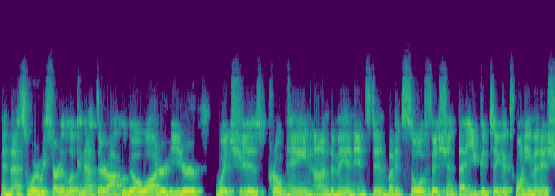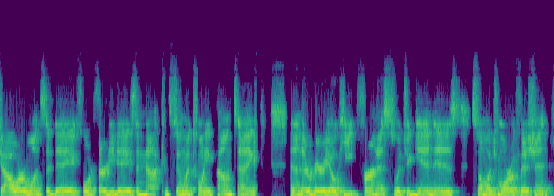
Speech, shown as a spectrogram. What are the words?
And that's where we started looking at their AquaGo water heater, which is propane on demand instant, but it's so efficient that you could take a 20 minute shower once a day for 30 days and not consume a 20 pound tank. And then their Vario heat furnace, which again is so much more efficient.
